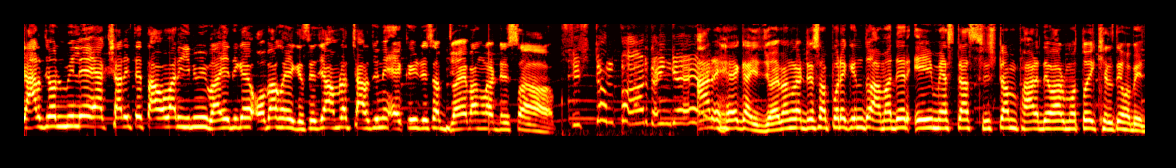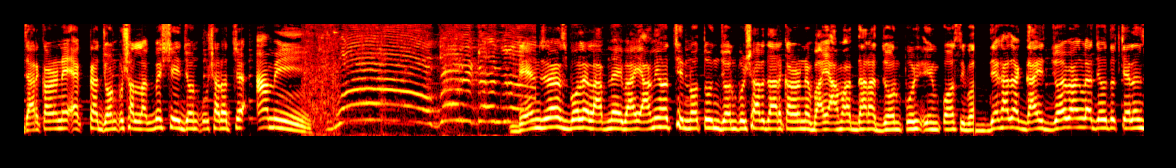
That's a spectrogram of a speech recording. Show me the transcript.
চারজন মিলে এক শাড়িতে তাও আবার ইনুই ভাই এদিকে অবাক হয়ে গেছে যে আমরা চারজনে একই ড্রেস আপ জয় বাংলা ড্রেস আপ সিস্টেম পার দেঙ্গে। আর হ্যাঁ হে গাই জয় বাংলা ড্রেস আপ পরে কিন্তু আমাদের এই ম্যাচটা সিস্টেম ফার দেওয়ার মতোই খেলতে হবে। যার কারণে একটা জনপ্রসার লাগবে সেই জনপ্রসার হচ্ছে আমি। ডেঞ্জারাস বলে লাভ নেই ভাই। আমি হচ্ছে নতুন জনপ্রসার যার কারণে ভাই আমার দ্বারা জনপুষ ইম্পসিবল দেখা যাক গাইজ জয় বাংলা যেহেতু চ্যালেঞ্জ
